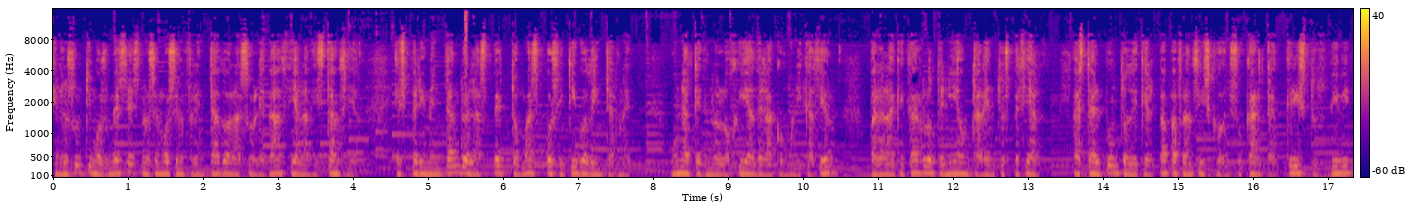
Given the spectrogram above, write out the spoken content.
En los últimos meses nos hemos enfrentado a la soledad y a la distancia, experimentando el aspecto más positivo de Internet una tecnología de la comunicación para la que Carlo tenía un talento especial, hasta el punto de que el Papa Francisco en su carta Christus Vivit,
